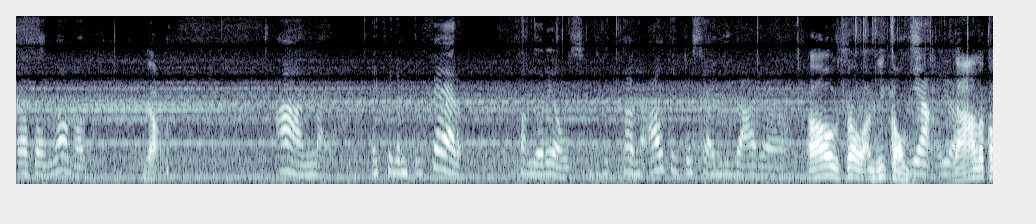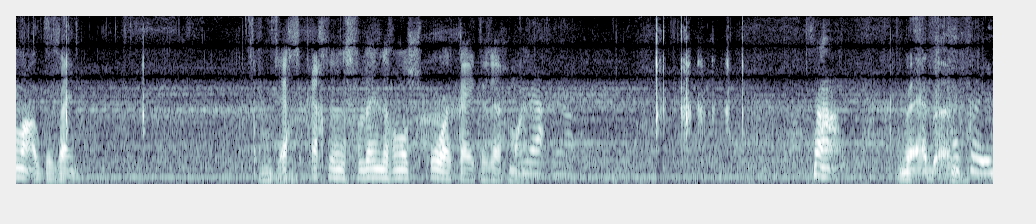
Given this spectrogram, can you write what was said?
Dat is wel wat Ja. aan, maar ik vind hem te ver van de rails. Dus het kan een autootjes zijn die daar... eh, Oh, zo, aan die kant. Ja, ja. ja dat kan een auto zijn. Je moet echt, echt in het verlengde van ons spoor kijken, zeg maar. ja, ja. Ja, we hebben een... Dat je.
